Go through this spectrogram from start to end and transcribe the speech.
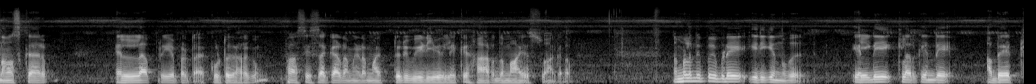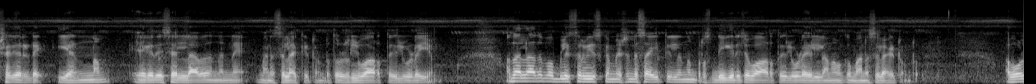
നമസ്കാരം. എല്ലാ പ്രിയപ്പെട്ട കൂട്ടുകാർക്കും ഫാസിസ് അക്കാഡമിയുടെ മറ്റൊരു വീഡിയോയിലേക്ക് ഹാർദമായ സ്വാഗതം. നമ്മളിന്നിപ്പോൾ ഇവിടെ ഇരിക്കുന്നത് എൽ ഡി ക്ലർക്കിന്റെ അപേക്ഷകരുടെ എണ്ണം ഏകദേശം എല്ലാവരും തന്നെ മനസ്സിലാക്കിയിട്ടുണ്ട് തൊഴിൽ വാർത്തയിലൂടെയും. അതല്ലാതെ പബ്ലിക് സർവീസ് കമ്മീഷന്റെ സൈറ്റിൽ നിന്നും പ്രസിദ്ധീകരിച്ച വാർത്തയിലൂടെ എല്ലാം നമുക്ക് മനസ്സിലായിട്ടുണ്ട്. അപ്പോൾ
